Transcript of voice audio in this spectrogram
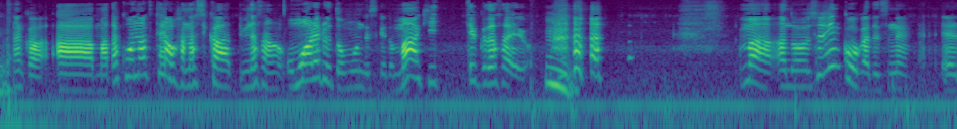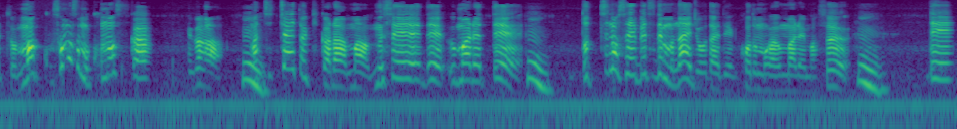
ん。なんか、あーまたこんな手の話かって皆さん思われると思うんですけど、まあ聞いてくださいよ。うん。まあ、あの、主人公がですね、えっ、と、まあ、そもそもこの世界が、うんまあ、ちっちゃい時から、まあ、無性で生まれて、うん。どっちの性別でもない状態で子供が生まれます。うん。で、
